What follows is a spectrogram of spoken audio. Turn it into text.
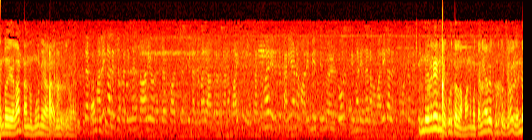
என்பதையெல்லாம் நாங்கள் முழுமையாக அறிவுரை வழங்கியிருக்கிறோம் இந்த இதிலே நீங்க கொடுத்துடலாமா? நம்ம தனியாவே கொடுத்துருக்கோம் எந்த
